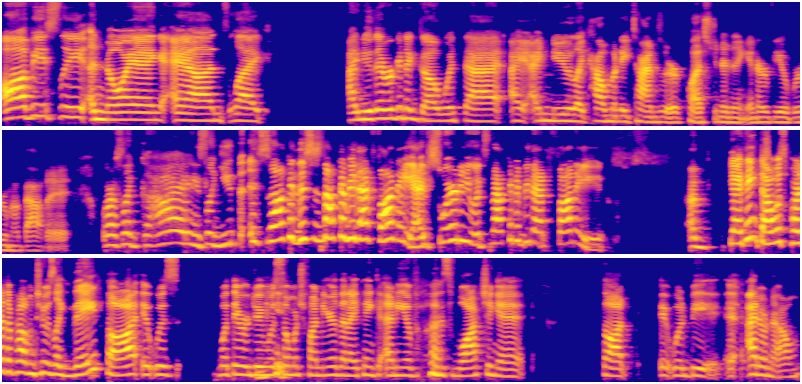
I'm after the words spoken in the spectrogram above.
obviously annoying and like I knew they were gonna go with that. I, I knew like how many times we were questioned in an interview room about it. Where I was like, guys, like you, it's not gonna. This is not gonna be that funny. I swear to you, it's not gonna be that funny. Um, Yeah, I think that was part of the problem too. Is like they thought it was what they were doing was so much funnier than I think any of us watching it thought it would be. I- don't know.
